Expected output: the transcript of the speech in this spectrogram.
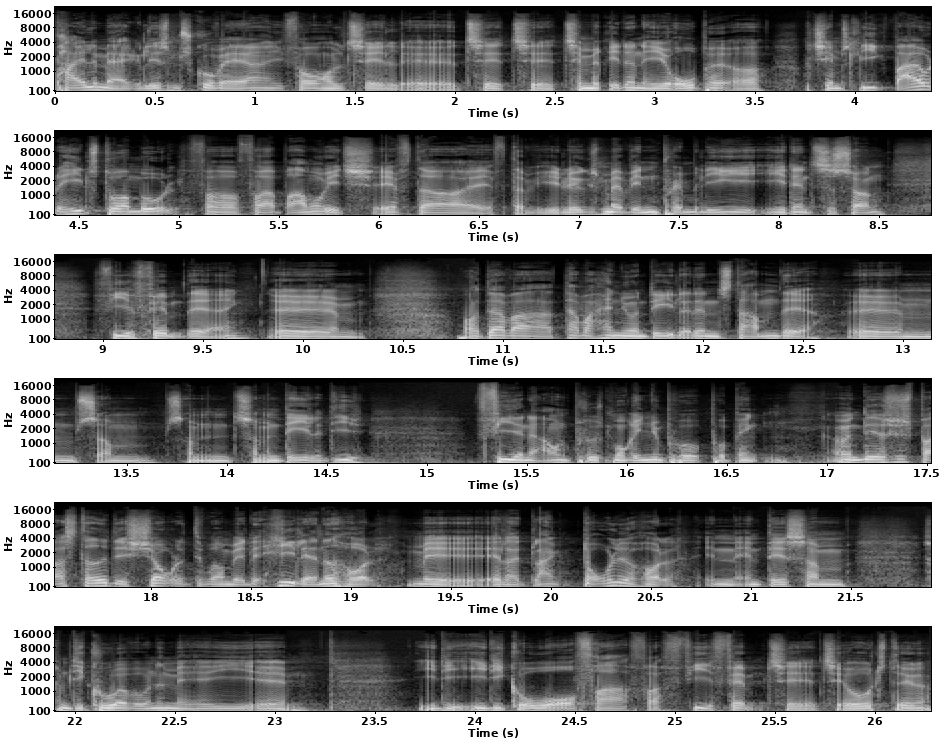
pejlemærket ligesom skulle være i forhold til, øh, til, til, til meritterne i Europa og, og Champions League, var jo det helt store mål for, for Abramovic, efter, efter vi lykkedes med at vinde Premier League i, i den sæson 4-5 der. Ikke? Øhm, og der var, der var han jo en del af den stamme der, øhm, som, som, som en del af de fire navne plus Mourinho på, på bænken. Men det, jeg synes bare stadig, det er sjovt, at det var med et helt andet hold, med, eller et langt dårligere hold, end, end det, som, som de kunne have vundet med i, øh, i, de, i de gode år fra, fra 4-5 til, til 8 stykker.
